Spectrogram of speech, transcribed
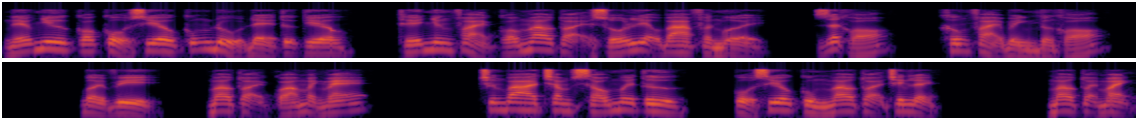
nếu như có cổ siêu cũng đủ để tự tiêu, thế nhưng phải có mao toại số liệu ba phần mười, rất khó không phải bình thường khó. Bởi vì, mao toại quá mạnh mẽ. Chương ba trăm sáu mươi bốn cổ siêu cùng mao toại tranh lệch. Mao toại mạnh,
